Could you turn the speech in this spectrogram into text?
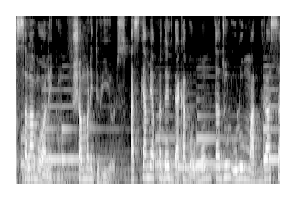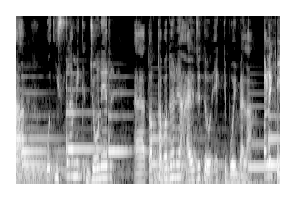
আসসালামু আলাইকুম সম্মানিত ভিউয়ার্স আজকে আমি আপনাদের দেখাবো মমতাজুল উলুম মাদ্রাসা ও ইসলামিক জোনের তত্ত্বাবধানে আয়োজিত একটি বইমেলা। আলাইকুম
